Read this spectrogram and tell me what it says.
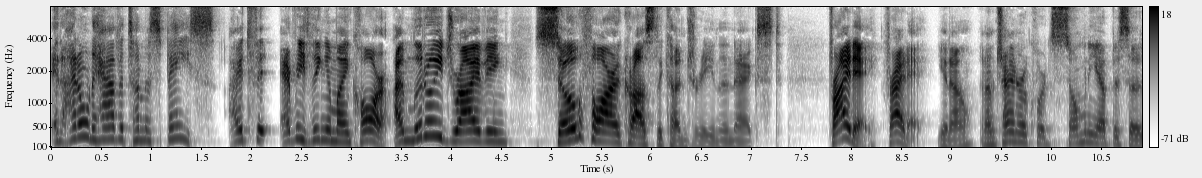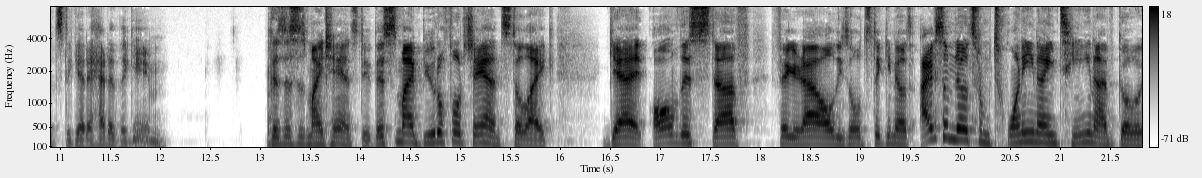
and I don't have a ton of space. I'd fit everything in my car. I'm literally driving so far across the country in the next Friday, Friday, you know, and I'm trying to record so many episodes to get ahead of the game because this is my chance, dude. This is my beautiful chance to like get all this stuff figured out, all these old sticky notes. I have some notes from 2019 I've go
